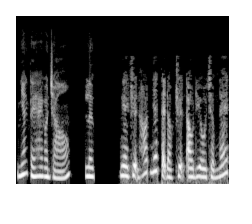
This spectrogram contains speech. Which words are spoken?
Nhắc tới hai con chó, lời Nghe chuyện hot nhất tại đọc truyện audio.net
